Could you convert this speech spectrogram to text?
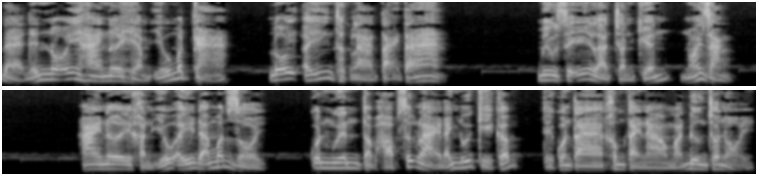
để đến nỗi hai nơi hiểm yếu mất cả, lỗi ấy thực là tại ta mưu sĩ là trần kiến, nói rằng, hai nơi khẩn yếu ấy đã mất rồi. Quân nguyên tập hợp sức lại đánh núi kỳ cấp, thì quân ta không tài nào mà đương cho nổi.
